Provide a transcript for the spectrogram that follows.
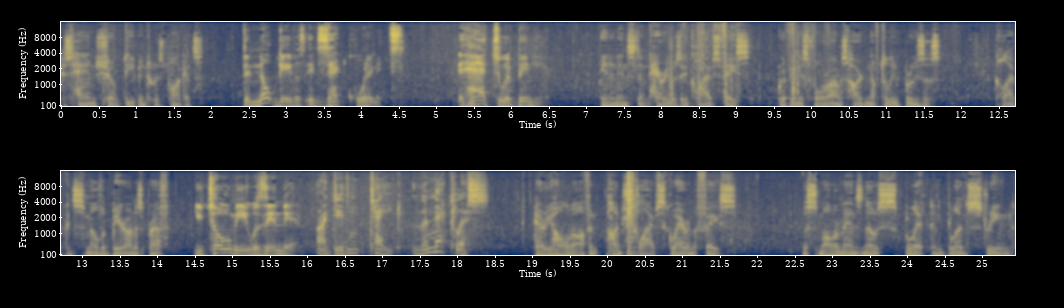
his hands shoved deep into his pockets. The note gave us exact coordinates. It had to have been here. In an instant, Harry was in Clive's face, gripping his forearms hard enough to leave bruises. Clive could smell the beer on his breath. You told me it was in there. I didn't take the necklace. Harry hauled off and punched Clive square in the face. The smaller man's nose split and blood streamed.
